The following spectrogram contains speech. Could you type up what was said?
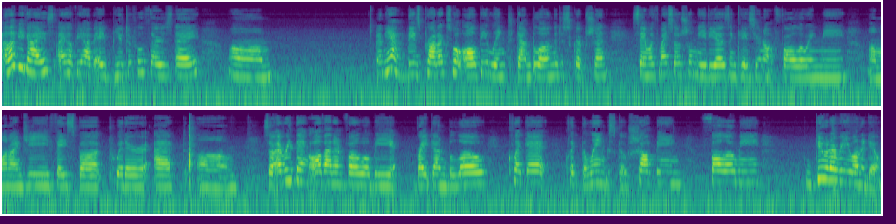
I love you guys. I hope you have a beautiful Thursday. Um, and yeah, these products will all be linked down below in the description. Same with my social medias in case you're not following me um, on IG, Facebook, Twitter, X. Um, so everything, all that info will be right down below. Click it, click the links, go shopping, follow me, do whatever you want to do.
